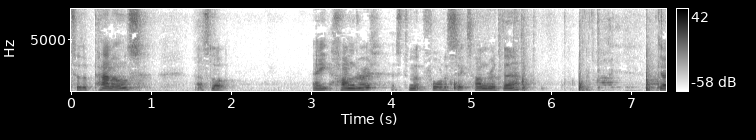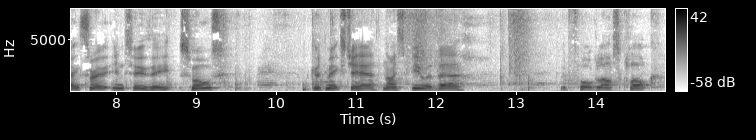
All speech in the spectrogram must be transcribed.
to the panels. That's lot 800, estimate 4 to 600 there. Going through into the smalls. Good mixture here, nice viewer there. Good four glass clock.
